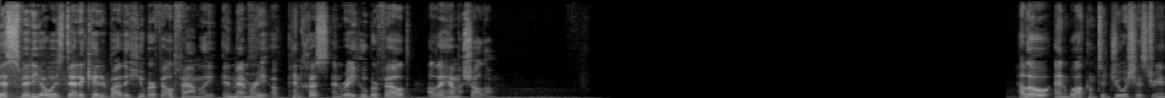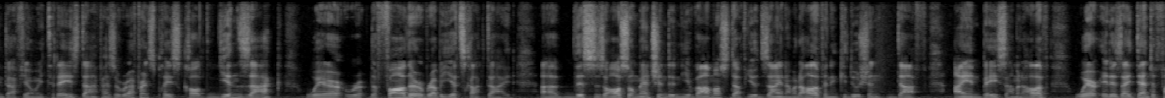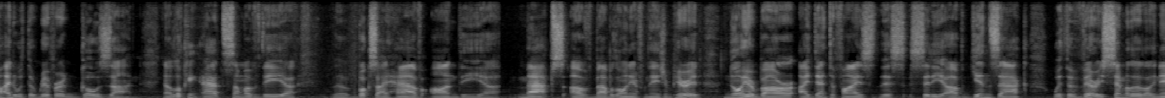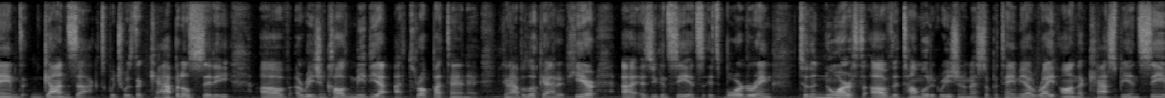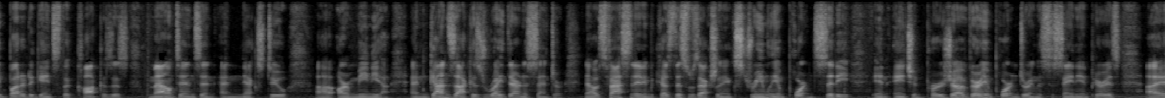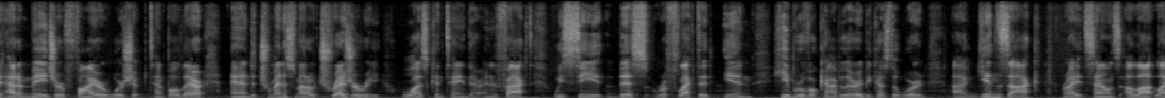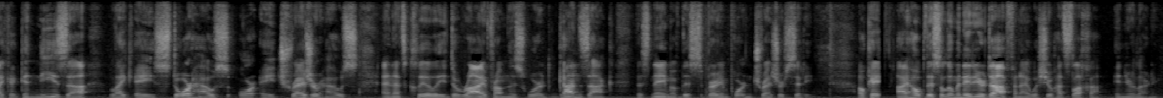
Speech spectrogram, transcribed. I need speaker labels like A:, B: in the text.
A: This video is dedicated by the Huberfeld family in memory of Pinchas and Ray Huberfeld, Alehem Shalom. Hello and welcome to Jewish History in Daf Yomi. Today's Daf has a reference place called Ginzak, where the father of Rabbi Yitzchak died. Uh, this is also mentioned in Yevamos Daf Yud Zayin Amud Aleph and in Kiddushin Daf Ayin Beis Amud Aleph, where it is identified with the river Gozan. Now, looking at some of the uh, the books I have on the uh, maps of Babylonia from the ancient period, Neubauer identifies this city of Ginzak with a very similarly named Ganzak, which was the capital city of a region called Media Atropatene. You can have a look at it here. Uh, as you can see, it's it's bordering to the north of the Talmudic region of Mesopotamia, right on the Caspian Sea, butted against the Caucasus Mountains and, and next to uh, Armenia. And Ganzak is right there in the center. Now, it's fascinating because this was actually an extremely important city in ancient Persia, very important during the Sasanian periods. Uh, it had a major fire worship temple there and a tremendous amount of treasury was contained there. And in fact, we see this reflected in Hebrew vocabulary because the word uh, ginzak, right, sounds a lot like a geniza, like a storehouse or a treasure house, and that's clearly derived from this word ganzak, this name of this very important treasure city. Okay, I hope this illuminated your daf, and I wish you hatzlacha in your learning.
